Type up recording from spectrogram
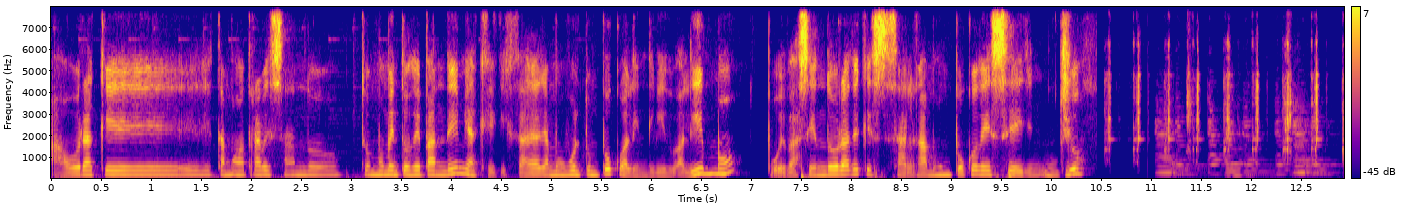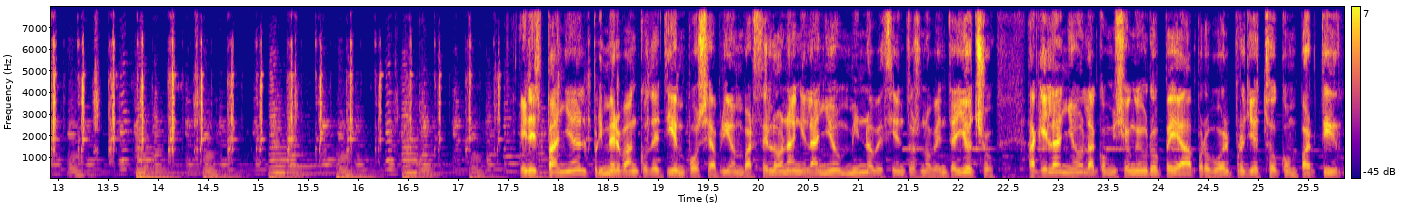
ahora que estamos atravesando estos momentos de pandemia, que quizá hayamos vuelto un poco al individualismo, pues va siendo hora de que salgamos un poco de ese yo. En España, el primer banco de tiempo se abrió en Barcelona en el año 1998. Aquel año, la Comisión Europea aprobó el proyecto Compartir,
